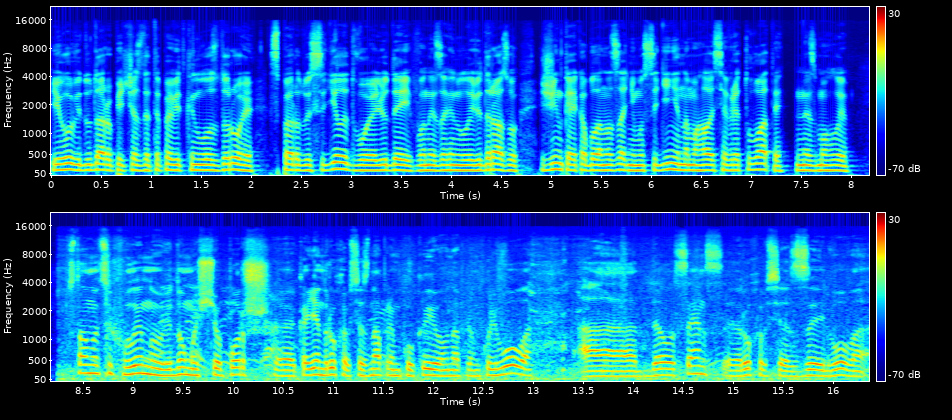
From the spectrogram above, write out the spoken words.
Його від удару під час ДТП відкинуло з дороги. Спереду сиділи двоє людей. Вони загинули відразу. Жінка, яка була на задньому сидінні, намагалася врятувати, не змогли. Станом на цю хвилину відомо, що Porsche е, Cayenne рухався з напрямку Києва в напрямку Львова, а Деосенс рухався з Львова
